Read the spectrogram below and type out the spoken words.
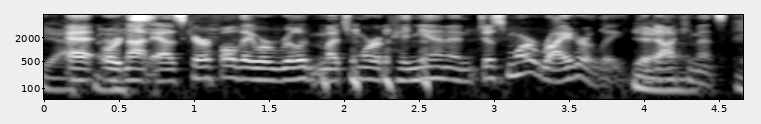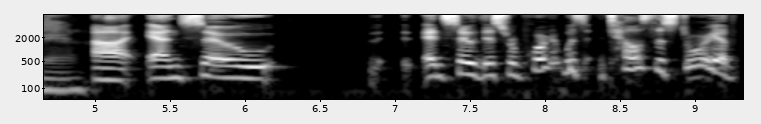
Yeah, uh, or not as careful. They were really much more opinion and just more writerly. The Yeah, documents, yeah. uh, and so and so this report was tells the story of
